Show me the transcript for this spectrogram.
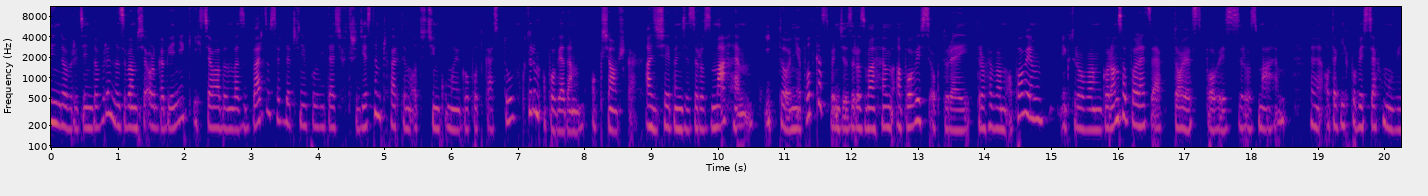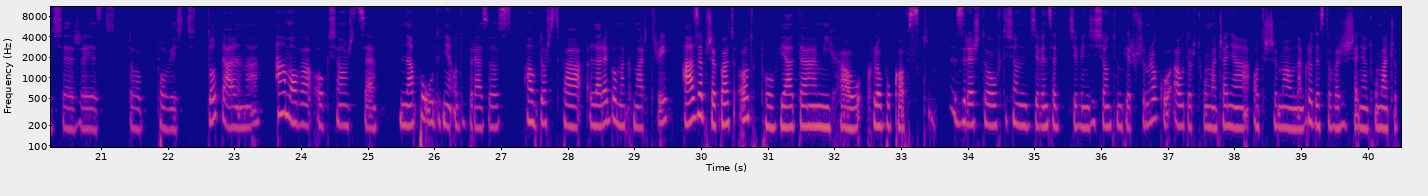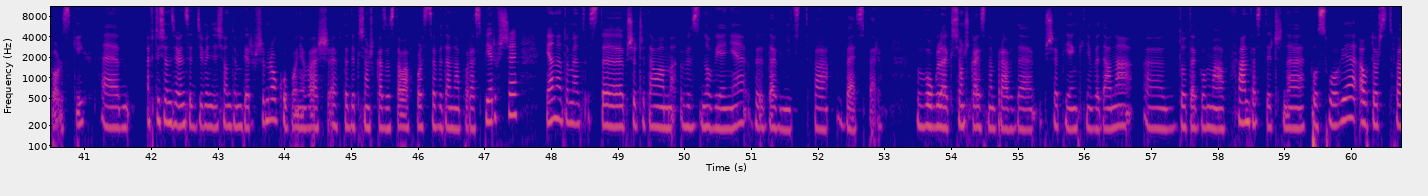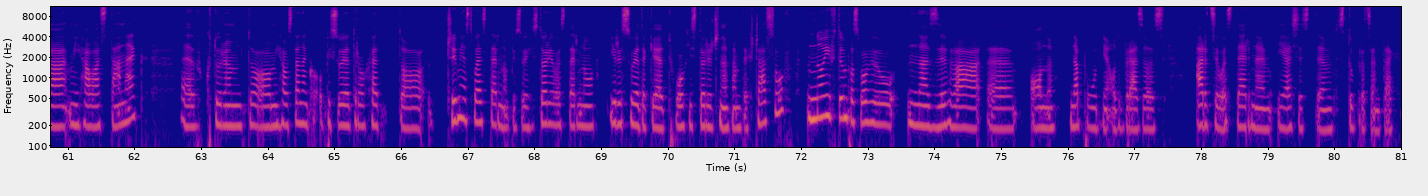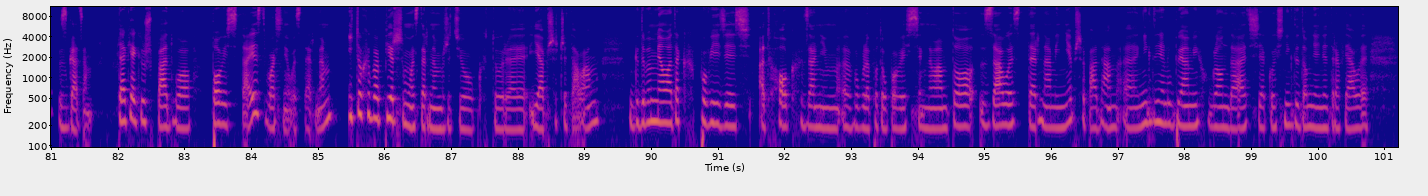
Dzień dobry, dzień dobry. Nazywam się Olga Bieniek i chciałabym Was bardzo serdecznie powitać w 34. odcinku mojego podcastu, w którym opowiadam o książkach. A dzisiaj będzie z rozmachem. I to nie podcast będzie z rozmachem, a powieść, o której trochę Wam opowiem i którą Wam gorąco polecę. To jest powieść z rozmachem. E, o takich powieściach mówi się, że jest to powieść totalna, a mowa o książce Na południe od Brazos autorstwa Larego McMurtry, a za przekład odpowiada Michał Klobukowski. Zresztą w 1991 roku autor tłumaczenia otrzymał Nagrodę Stowarzyszenia Tłumaczy Polskich. W 1991 roku, ponieważ wtedy książka została w Polsce wydana po raz pierwszy. Ja natomiast przeczytałam wznowienie wydawnictwa Vesper. W ogóle książka jest naprawdę przepięknie wydana. E, do tego ma fantastyczne posłowie autorstwa Michała Stanek, e, w którym to Michał Stanek opisuje trochę to, czym jest western, opisuje historię westernu i rysuje takie tło historyczne tamtych czasów. No i w tym posłowiu nazywa e, on na południe od Brazos arcywesternem ja się z tym w 100% zgadzam. Tak jak już padło, powieść ta jest właśnie westernem. I to chyba pierwszym westernem w życiu, które ja przeczytałam. Gdybym miała tak powiedzieć ad hoc, zanim e, w ogóle po tą powieść sięgnęłam, to za westernami nie przepadam. E, nigdy nie lubiłam ich oglądać, jakoś nigdy do mnie nie trafiały,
